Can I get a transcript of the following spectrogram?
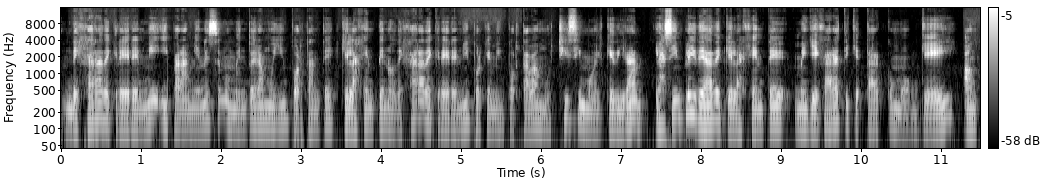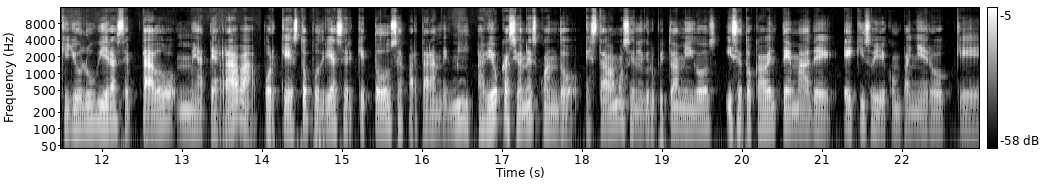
dejara de creer en mí y para mí en ese momento era muy importante que la gente no dejara de creer en mí porque me importaba muchísimo el que dirán. La simple idea de que la gente me llegara a etiquetar como gay, aunque yo lo hubiera aceptado, me aterraba porque esto podría hacer que todos se apartaran de mí. Había ocasiones cuando estábamos en el grupito de amigos y se tocaba el tema de X o Y compañero que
